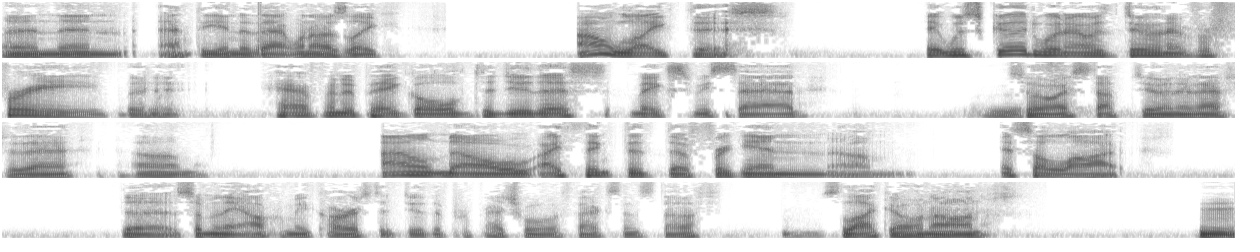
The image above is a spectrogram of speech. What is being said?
And then at the end of that one, I was like, I don't like this. It was good when I was doing it for free, but having to pay gold to do this makes me sad. So I stopped doing it after that. Um, I don't know. I think that the friggin' um, it's a lot. The some of the alchemy cards that do the perpetual effects and stuff. There's a lot going on. Hmm.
